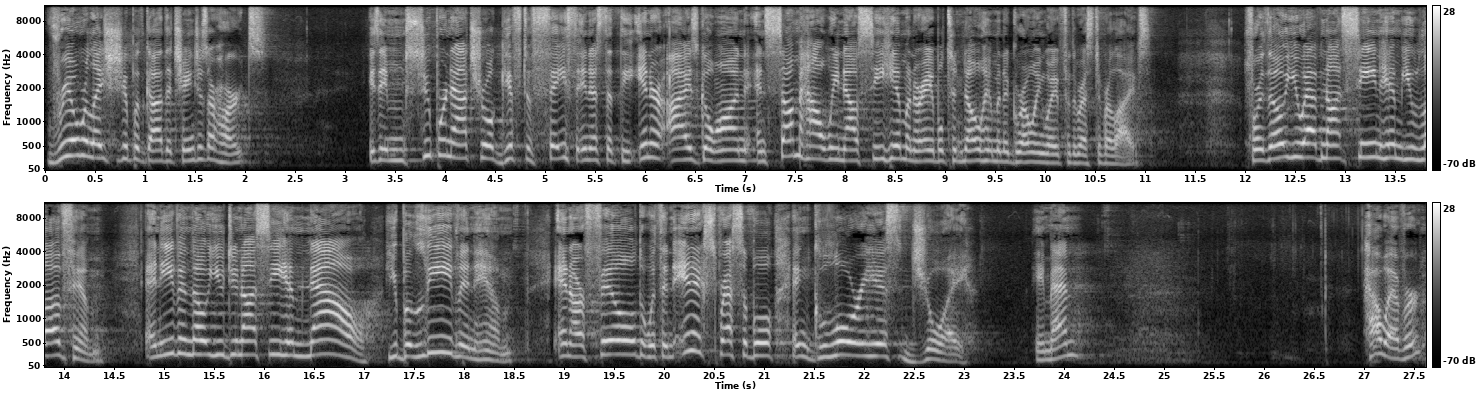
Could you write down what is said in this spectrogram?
Real relationship with God that changes our hearts is a supernatural gift of faith in us that the inner eyes go on, and somehow we now see Him and are able to know Him in a growing way for the rest of our lives. For though you have not seen Him, you love Him. And even though you do not see Him now, you believe in Him and are filled with an inexpressible and glorious joy. Amen? However,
